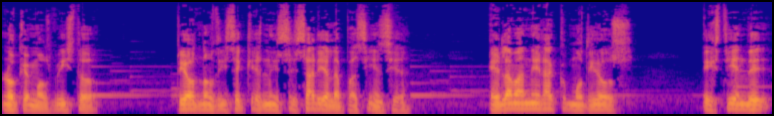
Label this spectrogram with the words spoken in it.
lo que hemos visto, Dios nos dice que es necesaria la paciencia. Es la manera como Dios extiende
